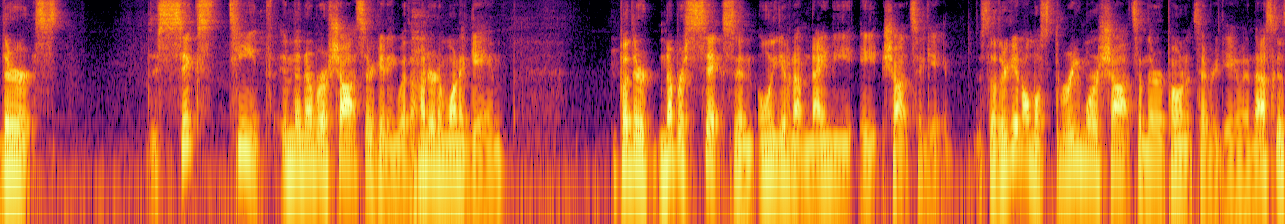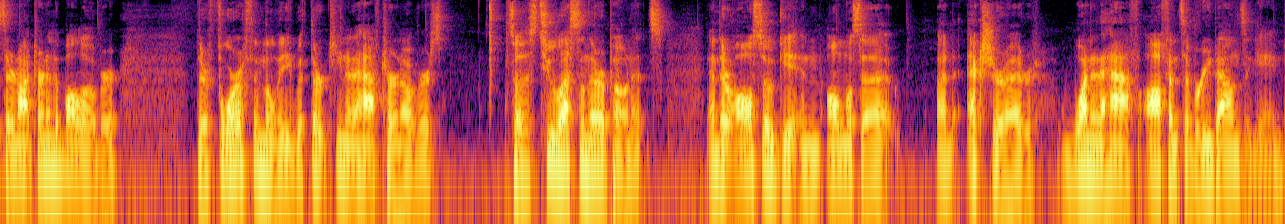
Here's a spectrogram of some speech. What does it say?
they're 16th in the number of shots they're getting with 101 a game, but they're number six and only giving up 98 shots a game. So they're getting almost three more shots than their opponents every game, and that's because they're not turning the ball over. They're fourth in the league with 13 and a half turnovers. So that's two less than their opponents. And they're also getting almost a an extra one and a half offensive rebounds a game.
